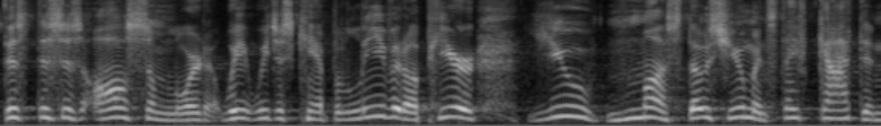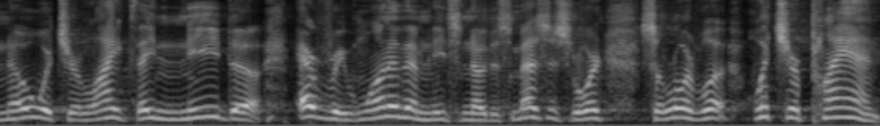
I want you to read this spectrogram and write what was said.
This, this is awesome, Lord. We, we just can't believe it up here. You must, those humans, they've got to know what you're like. They need to, every one of them needs to know this message, Lord. So, Lord, what, what's your plan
